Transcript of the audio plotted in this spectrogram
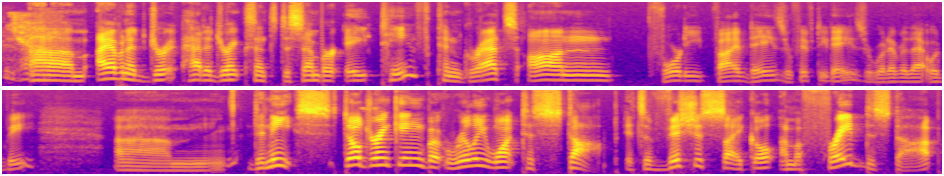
Yeah. Um, I haven't a dr- had a drink since December 18th. Congrats on 45 days or 50 days or whatever that would be. Um, Denise, still drinking, but really want to stop. It's a vicious cycle. I'm afraid to stop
